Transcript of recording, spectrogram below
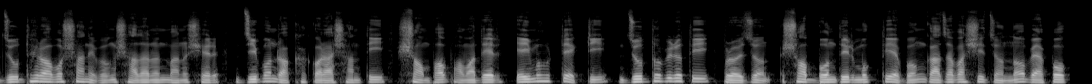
যুদ্ধের অবসান এবং সাধারণ মানুষের জীবন রক্ষা করা। শান্তি সম্ভব আমাদের। এই মুহূর্তে একটি যুদ্ধবিরতি প্রয়োজন। সব বন্দির মুক্তি এবং গাজাবাসীর জন্য ব্যাপক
